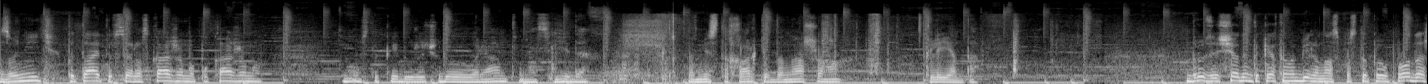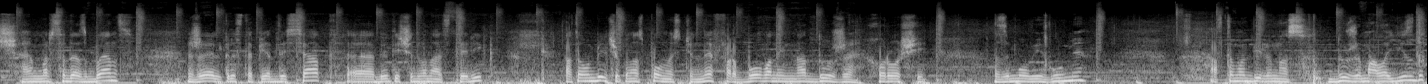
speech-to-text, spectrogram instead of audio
Дзвоніть, питайте, все розкажемо, покажемо. Ну, ось такий дуже чудовий варіант у нас їде в місто Харків до нашого клієнта. Друзі, ще один такий автомобіль у нас поступив в продаж Mercedes-Benz GL 350 е, 2012 рік. Автомобільчик у нас повністю не фарбований на дуже хорошій зимовій гумі. Автомобіль у нас дуже мало їздить,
